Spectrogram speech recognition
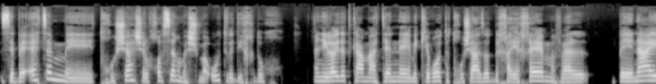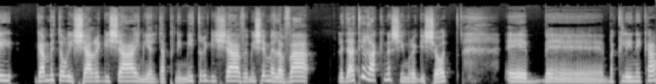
זה בעצם uh, תחושה של חוסר משמעות ודכדוך. אני לא יודעת כמה אתן uh, מכירות את התחושה הזאת בחייכם, אבל בעיניי, גם בתור אישה רגישה עם ילדה פנימית רגישה, ומי שמלווה, לדעתי רק נשים רגישות uh, בקליניקה,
